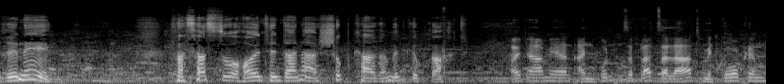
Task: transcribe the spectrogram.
René, was hast du heute in deiner Schubkarre mitgebracht? Heute haben wir einen bunten Blattsalat mit Gurken.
